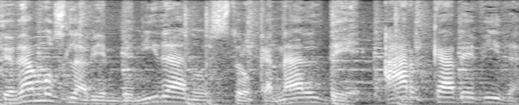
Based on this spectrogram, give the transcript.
Te damos la bienvenida a nuestro canal de Arca de Vida.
